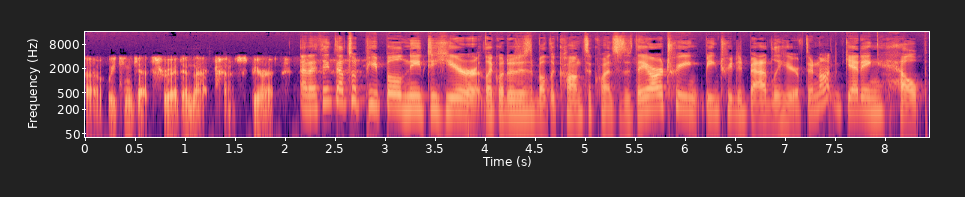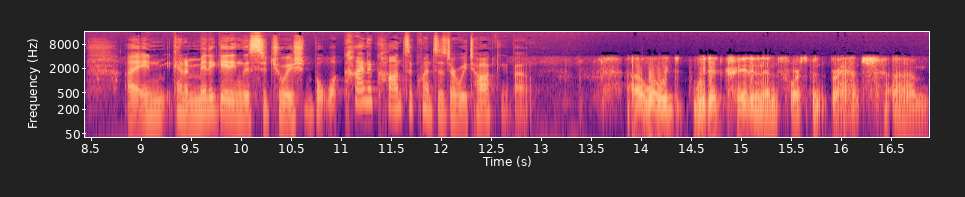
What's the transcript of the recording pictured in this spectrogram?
uh, we can get through it in that kind of spirit. And I think that's what people need to hear, like what it is about the consequences. If they are treating, being treated badly here, if they're not getting help uh, in kind of mitigating this situation, but what kind of consequences are we talking about? Uh, well, we d- we did create an enforcement branch um,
